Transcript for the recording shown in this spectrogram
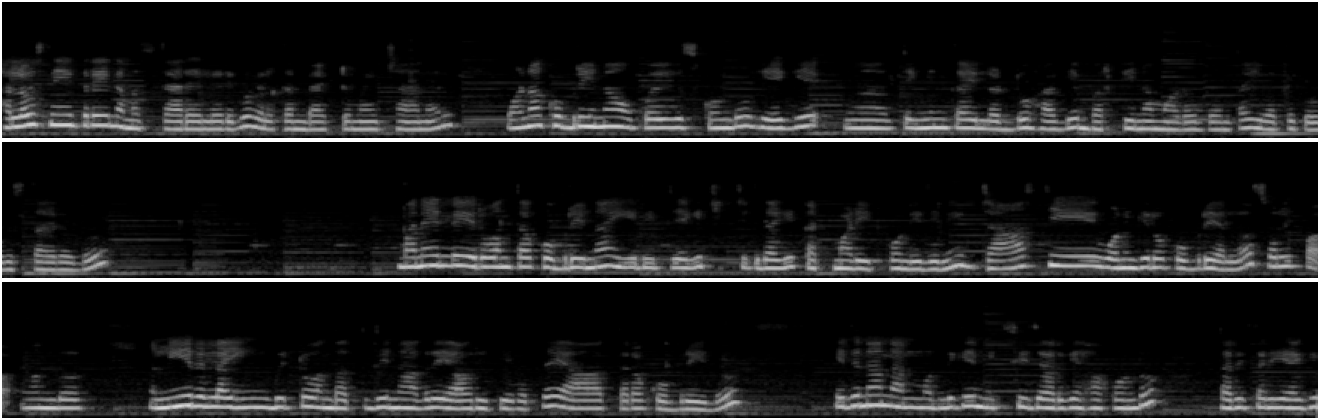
ಹಲೋ ಸ್ನೇಹಿತರೆ, ನಮಸ್ಕಾರ ಎಲ್ಲರಿಗೂ. Welcome back to my channel ಒಣ ಕೊಬ್ಬರಿನ ಉಪಯೋಗಿಸ್ಕೊಂಡು ಹೇಗೆ ತೆಂಗಿನಕಾಯಿ ಲಡ್ಡು ಹಾಗೆ ಬರ್ಫಿನ ಮಾಡೋದು ಅಂತ ಇವತ್ತು ತೋರಿಸ್ತಾ ಇರೋದು. ಮನೆಯಲ್ಲಿ ಇರುವಂಥ ಕೊಬ್ಬರಿನ ಈ ರೀತಿಯಾಗಿ ಚಿಕ್ಕ ಚಿಕ್ಕದಾಗಿ ಕಟ್ ಮಾಡಿ ಇಟ್ಕೊಂಡಿದ್ದೀನಿ. ಜಾಸ್ತಿ ಒಣಗಿರೋ ಕೊಬ್ಬರಿ ಅಲ್ಲ, ಸ್ವಲ್ಪ ಒಂದು ನೀರೆಲ್ಲ ಹಿಂಗೆ ಬಿಟ್ಟು ಒಂದು ಹತ್ತು ದಿನ ಆದರೆ ಯಾವ ರೀತಿ ಇರುತ್ತೆ, ಆ ಥರ ಕೊಬ್ಬರಿ ಇದು. ಇದನ್ನು ನಾನು ಮೊದಲಿಗೆ ಮಿಕ್ಸಿ ಜಾರ್ಗೆ ಹಾಕ್ಕೊಂಡು ತರಿ ತರಿಯಾಗಿ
